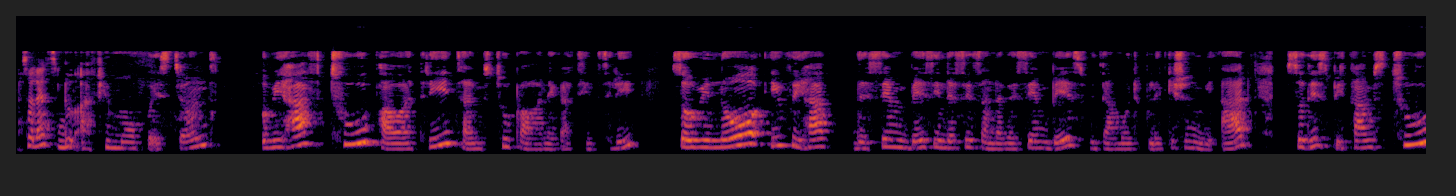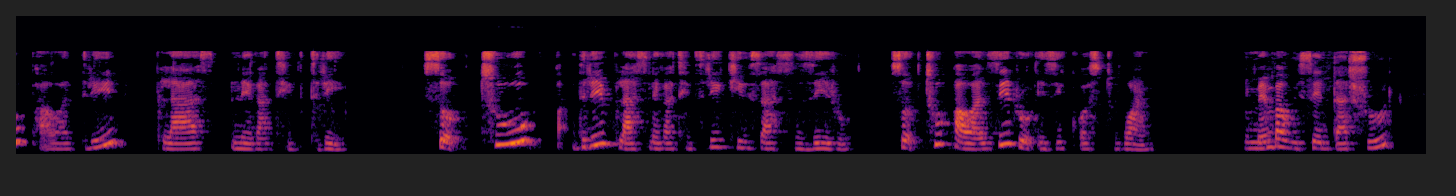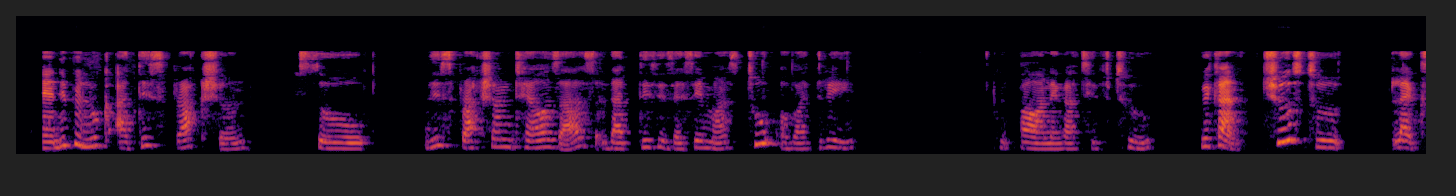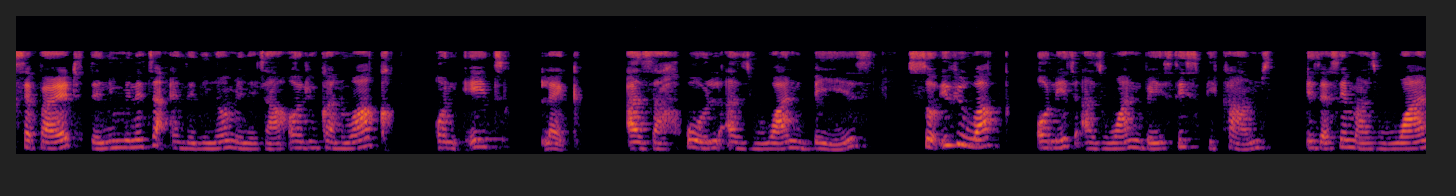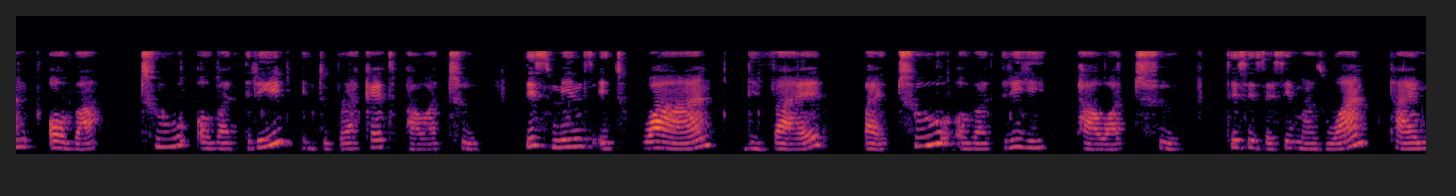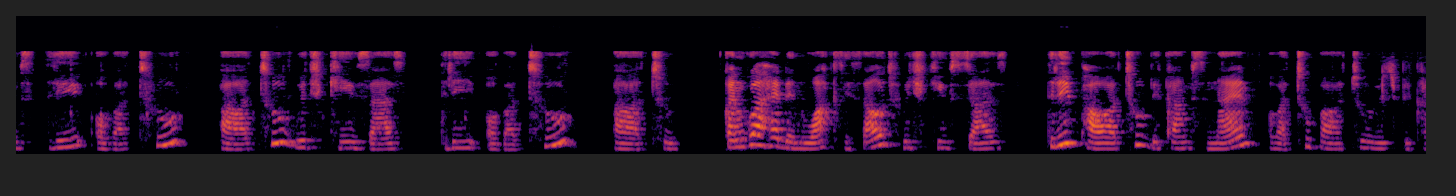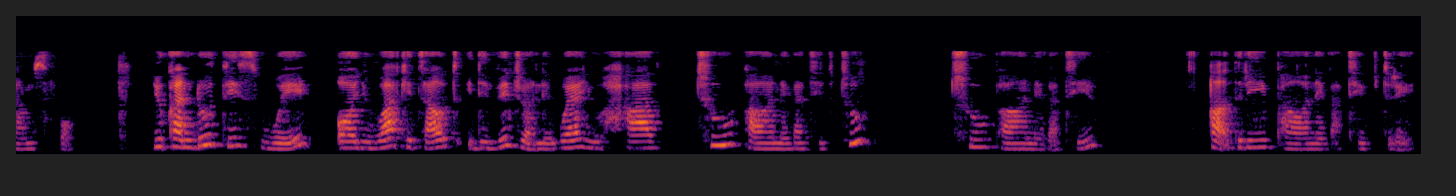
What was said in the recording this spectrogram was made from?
So let's do a few more questions. So we have 2 power 3 times 2 power negative 3. So we know if we have the same base indices under the same base with our multiplication we add. So this becomes 2 power 3 plus negative 3. So 2, 3 plus negative 3 gives us 0. So 2 power 0 is equals to 1. Remember we said that rule. And if you look at this fraction, so this fraction tells us that this is the same as 2 over 3 power negative 2. We can choose to like separate the numerator and the denominator or you can work on it like as a whole as one base. So if you work on it as one base, this becomes is the same as 1 over 2 over 3 into bracket power 2. This means it's 1 divided by 2 over 3 power 2. This is the same as 1 times 3 over 2 power 2, which gives us 3 over 2 power 2. You can go ahead and work this out, which gives us 3 power 2 becomes 9 over 2 power 2 which becomes 4. You can do this way or you work it out individually where you have 2 power negative 2, 2 power negative, uh, 3 power negative 3.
